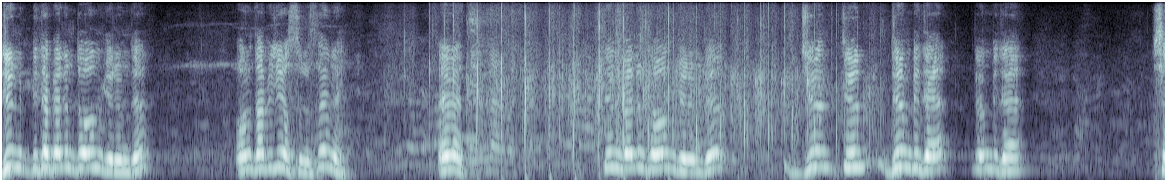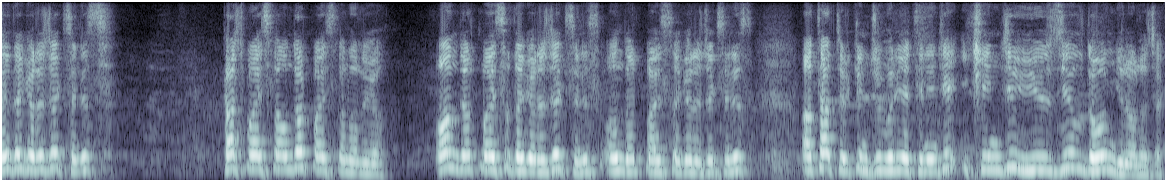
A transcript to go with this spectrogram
Dün bir de benim doğum günümdü. Onu da biliyorsunuz değil mi? Evet. Dün benim doğum günümdü. Dün, dün, dün bir de, dün bir de şeyde göreceksiniz. Kaç Mayıs'ta? 14 Mayıs'tan oluyor. 14 Mayıs'ta da göreceksiniz. 14 Mayıs'ta göreceksiniz. Atatürk'ün Cumhuriyeti'nin ikinci yüzyıl doğum günü olacak.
